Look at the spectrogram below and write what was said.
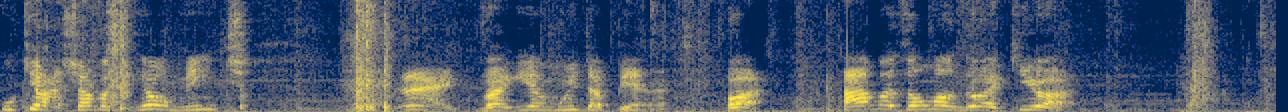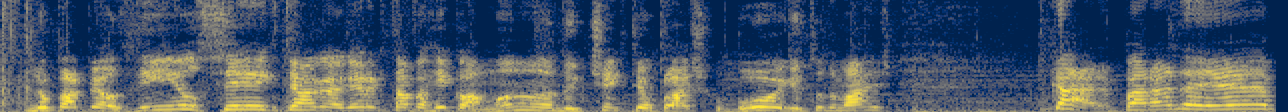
o que eu achava que realmente ai, valia muito a pena. Ó, a Amazon mandou aqui, ó, no papelzinho. Eu sei que tem uma galera que tava reclamando que tinha que ter o plástico bug e tudo mais. Cara, a parada é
